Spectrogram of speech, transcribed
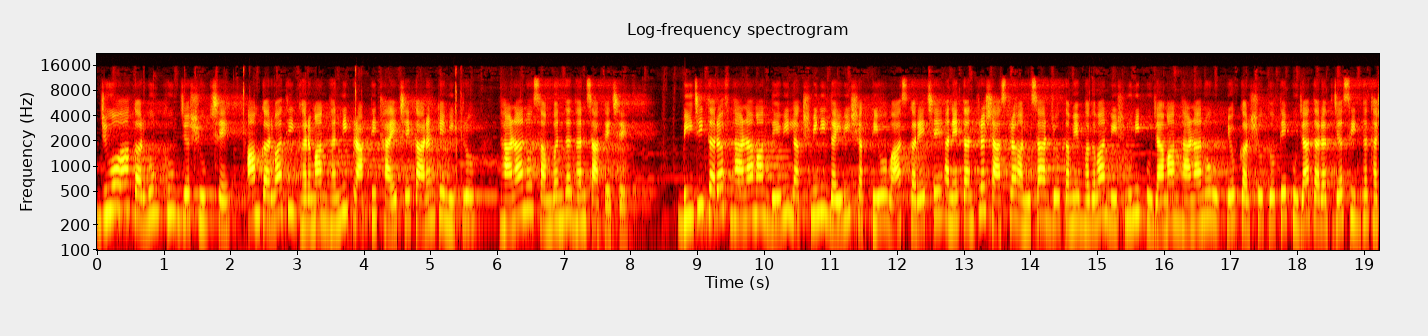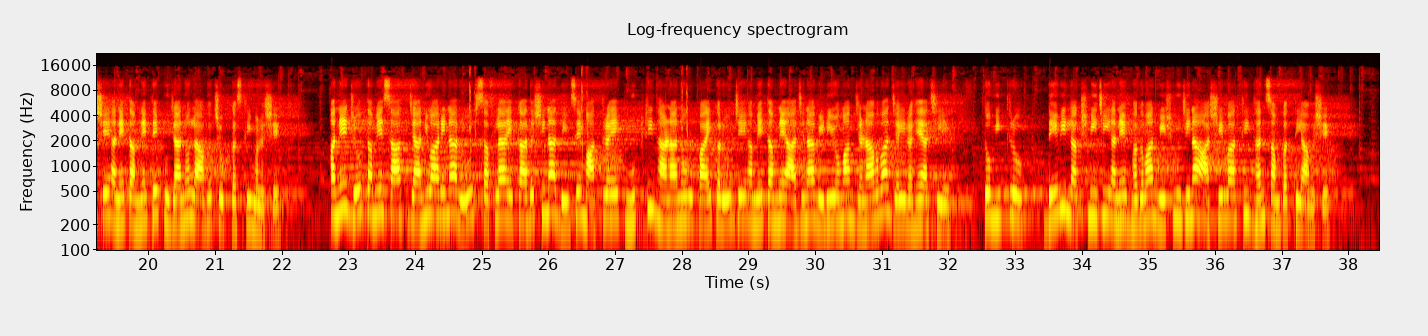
જુઓ, આ કરવું ખૂબ જ શુભ છે. આમ કરવાથી ઘરમાં ધનની પ્રાપ્તિ થાય છે કારણ કે મિત્રો, ધાણાનો સંબંધ ધન સાથે છે. બીજી તરફ, ધાણામાં દેવી લક્ષ્મીની દૈવી શક્તિઓ વાસ કરે છે અને તંત્રશાસ્ત્ર અનુસાર જો તમે ભગવાન વિષ્ણુની પૂજામાં ધાણાનો ઉપયોગ કરશો તો તે પૂજા તરત જ સિદ્ધ થશે અને તમને તે પૂજાનો લાભ ચોક્કસથી મળશે. અને જો તમે સાત જાન્યુઆરીના રોજ સફલા એકાદશીના દિવસે માત્ર એક મુઠ્ઠી ધાણાનો ઉપાય કરો જે અમે તમને આજના વિડીયોમાં જણાવવા જઈ રહ્યા છીએ, તો મિત્રો, દેવી લક્ષ્મીજી અને ભગવાન વિષ્ણુજીના આશીર્વાદથી ધન સંપત્તિ આવશે.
